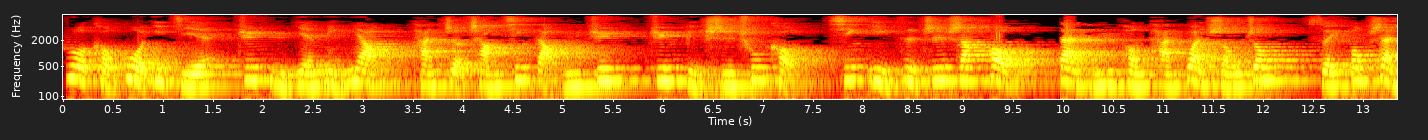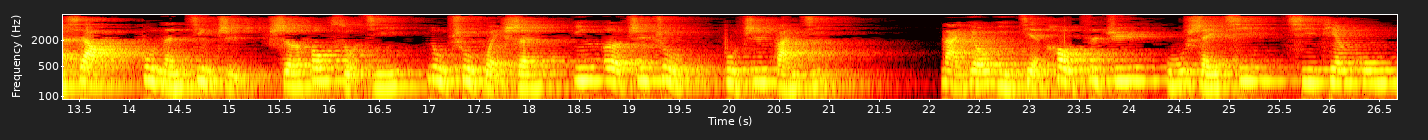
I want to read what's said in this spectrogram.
若口过一节，君语言明妙，谈者常倾倒于君，君彼时出口，心意自知伤后，但于朋谈惯熟中，随风善笑，不能禁止。蛇风所及，怒触鬼神，因恶之助，不知反己，乃有以简后自居，无谁欺，欺天乎？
